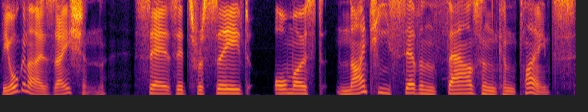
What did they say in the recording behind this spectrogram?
The organisation says it's received almost 97,000 complaints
